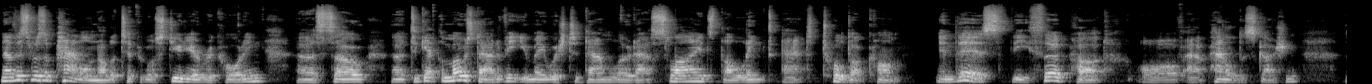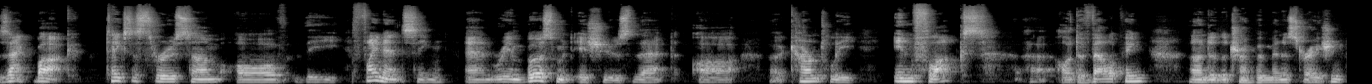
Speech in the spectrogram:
Now, this was a panel, not a typical studio recording, uh, so uh, to get the most out of it, you may wish to download our slides. They're linked at TWIHL.com. In this, the third part of our panel discussion, Zack Buck takes us through some of the financing and reimbursement issues that are uh, currently in flux, uh, are developing under the Trump administration,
